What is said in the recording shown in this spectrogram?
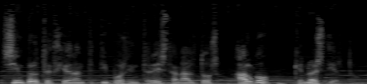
sin protección ante tipos de interés tan altos, algo que no es cierto.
